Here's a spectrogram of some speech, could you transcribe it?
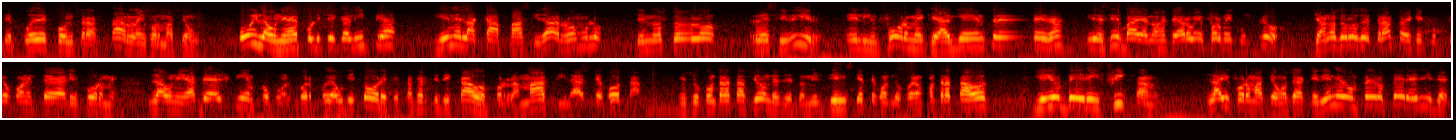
se puede contrastar la información. Hoy la unidad de política limpia tiene la capacidad, Rómulo, de no solo recibir el informe que alguien entrega y decir, vaya, nos entregaron un informe y cumplió. Ya no solo se trata de que cumplió con entrega el informe. La unidad se da el tiempo con el cuerpo de auditores que está certificado por la MAS y la HJ en su contratación desde el 2017 cuando fueron contratados y ellos verifican la información. O sea, que viene don Pedro Pérez y dice,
